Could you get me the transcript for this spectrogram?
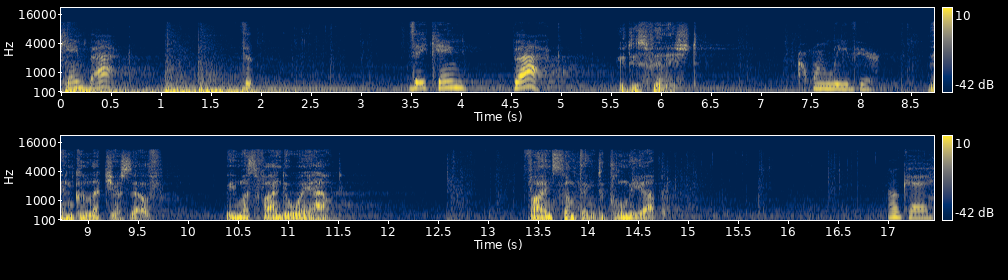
Came back. The... They came back. It is finished. I want to leave here. Then collect yourself. We must find a way out. Find something to pull me up. Okay.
